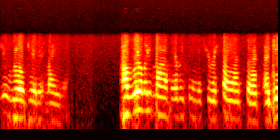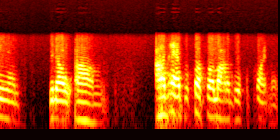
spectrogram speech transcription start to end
you will get it later. I really love everything that you were saying, sis. Again, you know, um, I've had to suffer a lot of disappointment,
